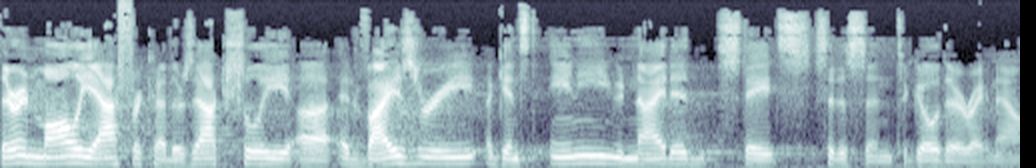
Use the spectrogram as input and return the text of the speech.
They're in Mali, Africa. There's actually uh, advisory against any United States citizen to go there right now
